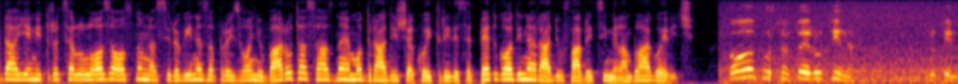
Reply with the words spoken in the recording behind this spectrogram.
Da je nitroceluloza osnovna sirovina za proizvodnju baruta, saznajemo od Radiše, koji 35 godina radi u fabrici Milan Blagojević. Pa opušteno, to je rutina. Rutina.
